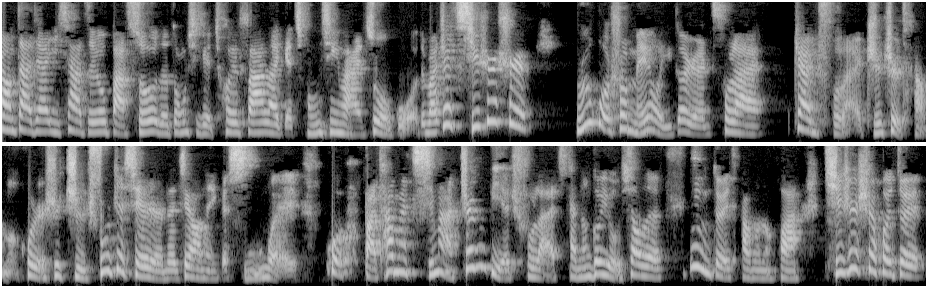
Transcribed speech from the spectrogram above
让大家一下子又把所有的东西给推翻了，给重新来做过，对吧？这其实是如果说没有一个人出来。站出来指指他们，或者是指出这些人的这样的一个行为，或把他们起码甄别出来，才能够有效的应对他们的话，其实是会对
